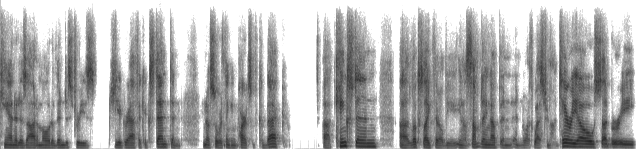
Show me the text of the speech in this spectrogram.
Canada's automotive industry's geographic extent. And, you know, so we're thinking parts of Quebec, uh, Kingston. Uh, looks like there'll be you know something up in, in northwestern Ontario, Sudbury,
